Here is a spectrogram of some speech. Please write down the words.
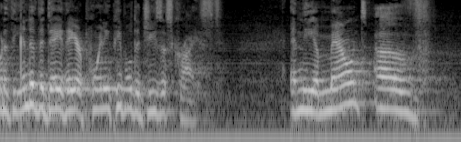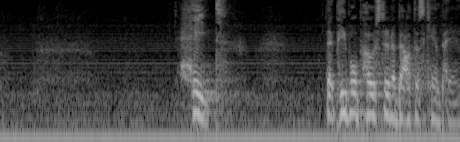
But at the end of the day, they are pointing people to Jesus Christ. And the amount of hate that people posted about this campaign,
